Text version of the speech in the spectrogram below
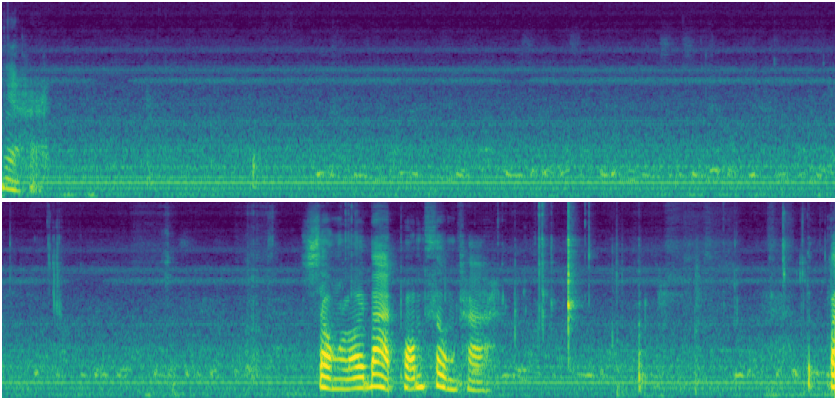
เนี่ยค่ะ สองร้อยบาทพร้อมส่งค่ะ ไป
